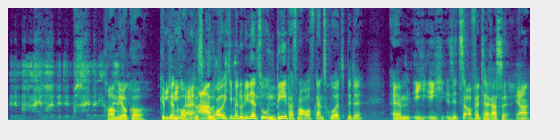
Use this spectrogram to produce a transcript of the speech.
Bitte mach einmal, bitte. Mach einmal die Komm, Joko. Gib den ich, Rock, das ist A, brauche ich die Melodie dazu und B, pass mal auf, ganz kurz bitte. Ähm, ich, ich sitze auf der Terrasse, ja,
